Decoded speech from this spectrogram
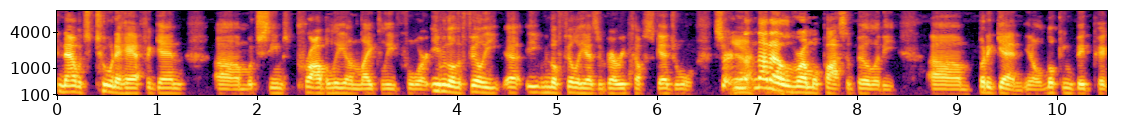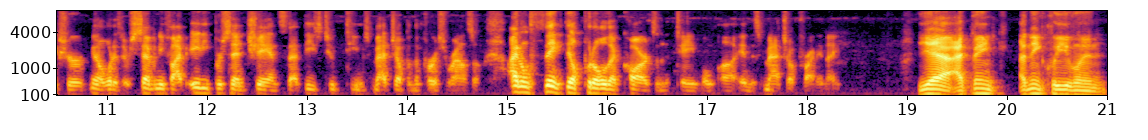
now it's two and a half again, um, which seems probably unlikely for even though the Philly, uh, even though Philly has a very tough schedule, certainly yeah. not, out of the realm of possibility. Um, but again, you know, looking big picture, you know, what is there 75, 80 percent chance that these two teams match up in the first round? So I don't think they'll put all their cards on the table uh, in this matchup Friday night. Yeah, I think I think Cleveland.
